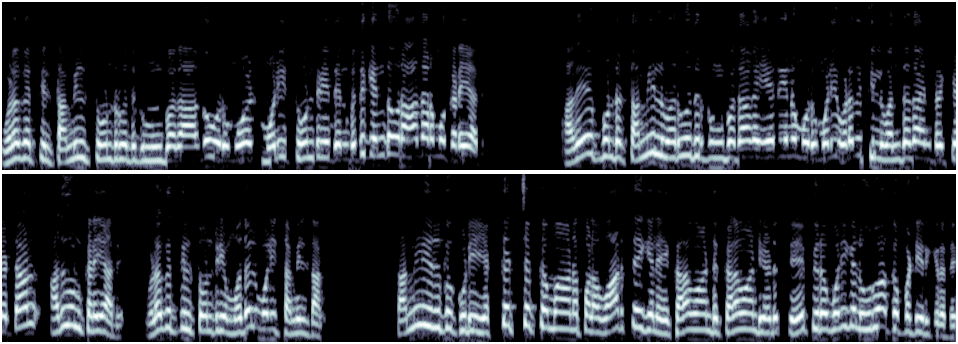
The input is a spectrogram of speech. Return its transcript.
உலகத்தில் தமிழ் தோன்றுவதற்கு முன்பதாக ஒரு மொழி தோன்றியது என்பதுக்கு எந்த ஒரு ஆதாரமும் கிடையாது. அதே போன்ற தமிழ் வருவதற்கு முன்பதாக ஏதேனும் ஒரு மொழி உலகத்தில் வந்ததா என்று கேட்டால் அதுவும் கிடையாது. உலகத்தில் தோன்றிய முதல் மொழி தமிழ்தான். தமிழில் இருக்கக்கூடிய எக்கச்சக்கமான பல வார்த்தைகளை களவாண்டு களவாண்டு எடுத்து பிற மொழிகள் உருவாக்கப்பட்டிருக்கிறது.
